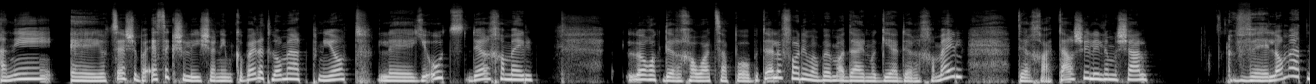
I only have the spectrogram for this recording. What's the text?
אני אה, יוצא שבעסק שלי, שאני מקבלת לא מעט פניות לייעוץ דרך המייל. לא רק דרך הוואטסאפ או בטלפונים, הרבה עדיין מגיע דרך המייל, דרך האתר שלי למשל. ולא מעט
